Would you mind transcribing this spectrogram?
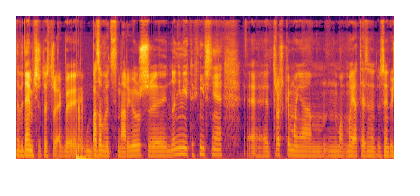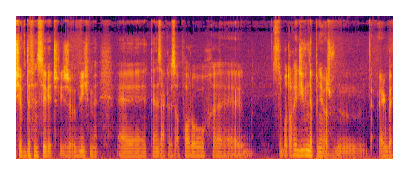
No wydaje mi się, że to jest jakby, jakby bazowy scenariusz. Yy, No niemniej technicznie e, troszkę moja, mo, moja teza znajduje się w defensywie, czyli że wybiliśmy e, ten zakres oporu. E, co było trochę dziwne, ponieważ jakby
